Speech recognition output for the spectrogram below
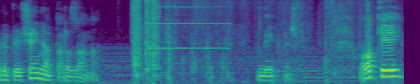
Приключення Тарзана. Дві книжки. Окей.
